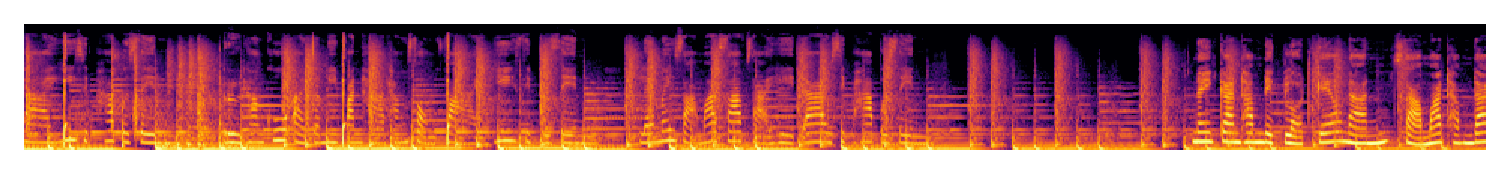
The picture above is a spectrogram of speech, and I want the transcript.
ชาย 25%หรือทั้งคู่อาจจะมีปัญหาทั้งสองฝ่าย 20%และไม่สามารถทราบสาเหตุได้ 15%ในการทำเด็กหลอดแก้วนั้น สามารถทำได้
